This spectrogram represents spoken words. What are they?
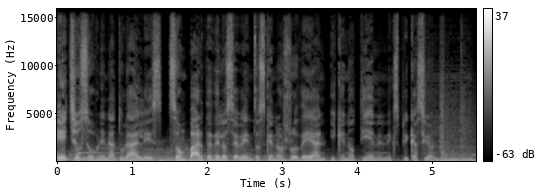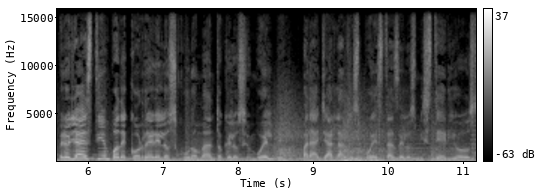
hechos sobrenaturales son parte de los eventos que nos rodean y que no tienen explicación. Pero ya es tiempo de correr el oscuro manto que los envuelve para hallar las respuestas de los misterios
